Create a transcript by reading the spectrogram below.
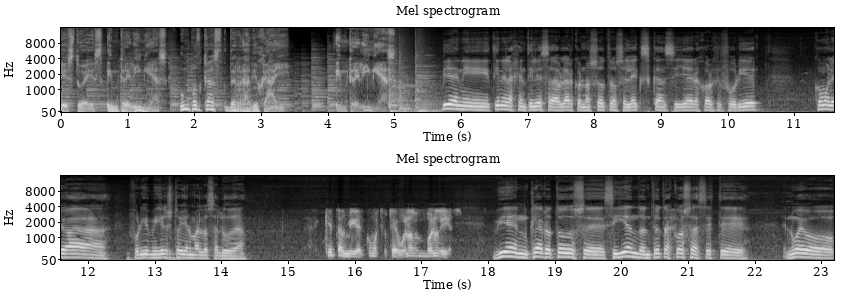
Esto es Entre líneas, un podcast de Radio High. Entre líneas. Bien, y tiene la gentileza de hablar con nosotros el ex canciller Jorge Fourier. ¿Cómo le va, Fourier? Miguel Stoyerman lo saluda. ¿Qué tal, Miguel? ¿Cómo está usted? Buenos, buenos días. Bien, claro, todos eh, siguiendo, entre otras cosas, este nuevo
